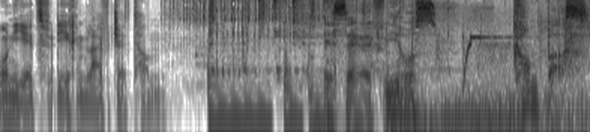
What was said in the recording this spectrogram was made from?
die ich jetzt für dich im Live-Chat habe. SRF Virus Kompass.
